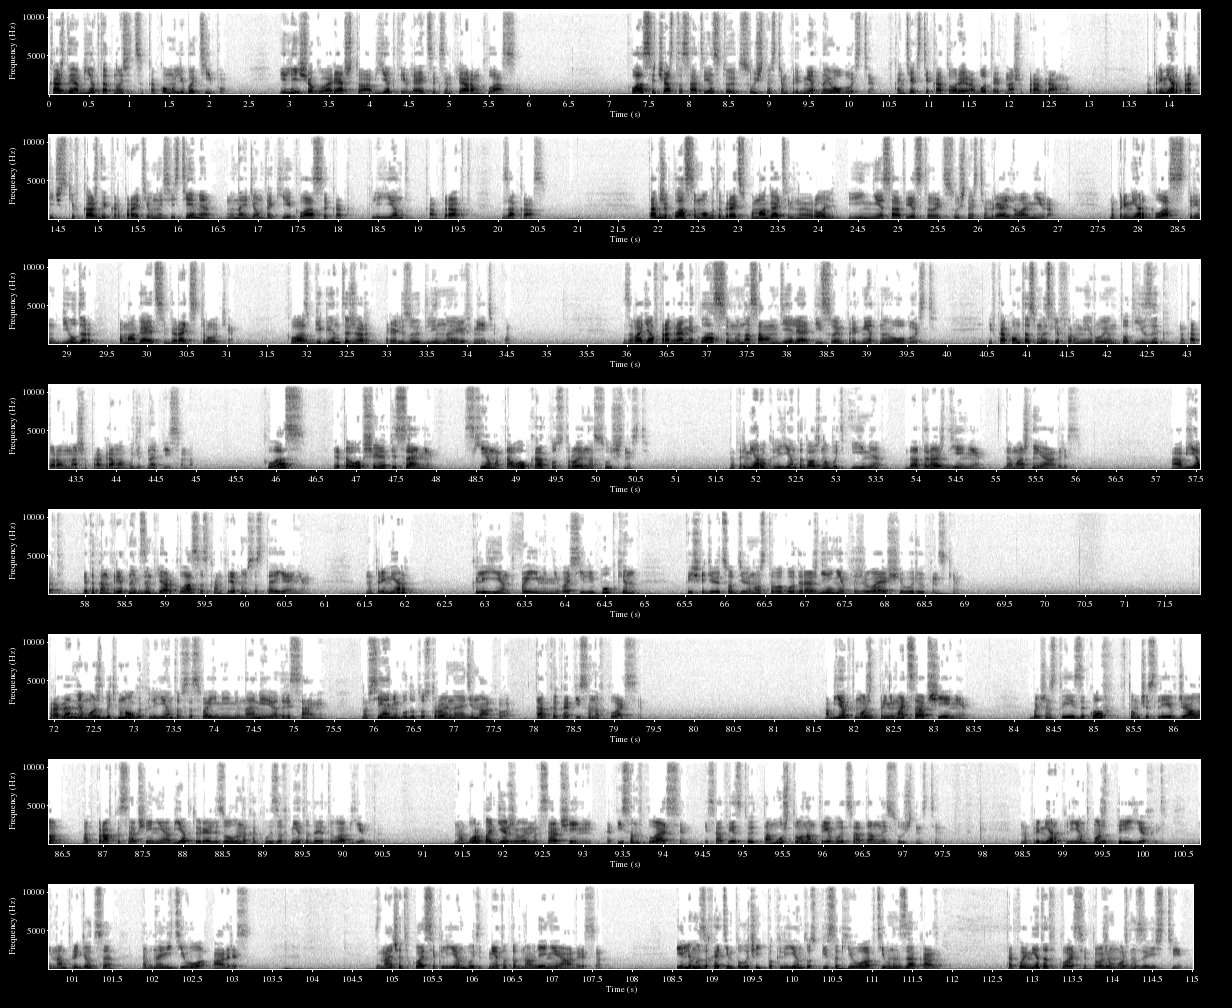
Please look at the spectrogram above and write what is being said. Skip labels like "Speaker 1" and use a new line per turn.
Каждый объект относится к какому-либо типу. Или еще говорят, что объект является экземпляром класса. Классы часто соответствуют сущностям предметной области, в контексте которой работает наша программа. Например, практически в каждой корпоративной системе мы найдем такие классы, как клиент, контракт, заказ. Также классы могут играть вспомогательную роль и не соответствовать сущностям реального мира. Например, класс StringBuilder помогает собирать строки. Класс BigInteger реализует длинную арифметику. Заводя в программе классы, мы на самом деле описываем предметную область и в каком-то смысле формируем тот язык, на котором наша программа будет написана. Класс – это общее описание, схема того, как устроена сущность. Например, у клиента должно быть имя, дата рождения, домашний адрес. А объект это конкретный экземпляр класса с конкретным состоянием. Например, клиент по имени Василий Пупкин, 1990 года рождения, проживающий в Урюпинске. В программе может быть много клиентов со своими именами и адресами, но все они будут устроены одинаково, так как описано в классе. Объект может принимать сообщения, в большинстве языков, в том числе и в Java, отправка сообщения объекту реализована как вызов метода этого объекта. Набор поддерживаемых сообщений описан в классе и соответствует тому, что нам требуется от данной сущности. Например, клиент может переехать, и нам придется обновить его адрес. Значит, в классе клиент будет метод обновления адреса. Или мы захотим получить по клиенту список его активных заказов. Такой метод в классе тоже можно завести.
